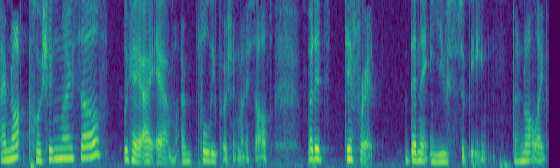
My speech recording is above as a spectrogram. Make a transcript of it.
I'm not pushing myself. Okay, I am. I'm fully pushing myself. But it's different than it used to be. I'm not like,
